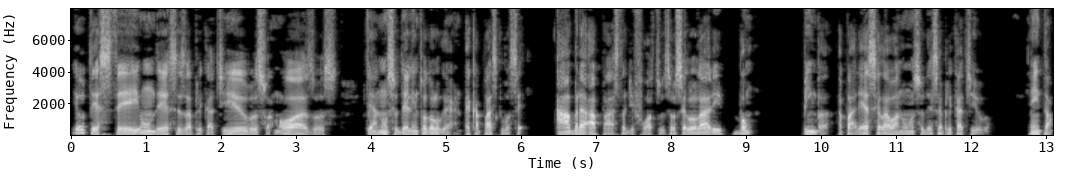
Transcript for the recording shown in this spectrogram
eu testei um desses aplicativos famosos. Tem anúncio dele em todo lugar. É capaz que você abra a pasta de fotos do seu celular e, bom, pimba, aparece lá o anúncio desse aplicativo. Então,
